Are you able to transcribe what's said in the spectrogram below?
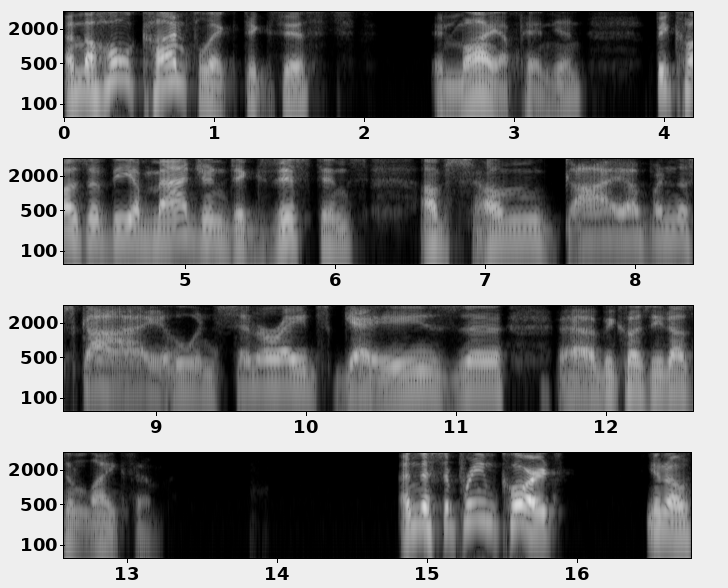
And the whole conflict exists, in my opinion, because of the imagined existence of some guy up in the sky who incinerates gays uh, uh, because he doesn't like them. And the Supreme Court, you know,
